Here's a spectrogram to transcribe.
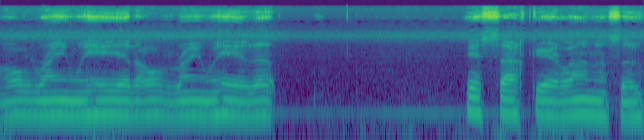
all the rain we had, all the rain we had up. It's South Carolina, so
